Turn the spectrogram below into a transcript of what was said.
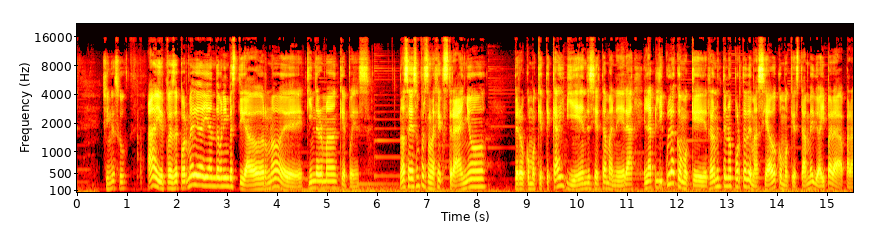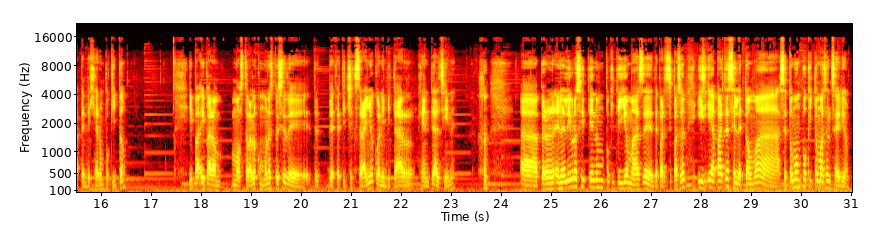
Chingue su. Ah, y pues de por medio ahí anda un investigador, ¿no? De Kinderman, que pues. No sé, es un personaje extraño pero como que te cae bien de cierta manera. En la película como que realmente no aporta demasiado, como que está medio ahí para, para pendejear un poquito. Y, para mostrarlo como una especie de, de, fetiche extraño con invitar gente al cine. Ah, pero en, el libro sí tiene un poquitillo más de, participación y, aparte se le toma, se toma un poquito más en serio.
